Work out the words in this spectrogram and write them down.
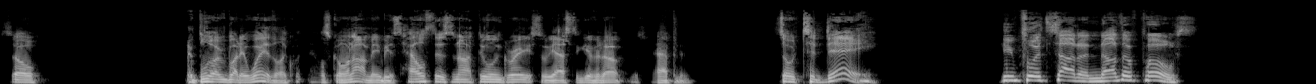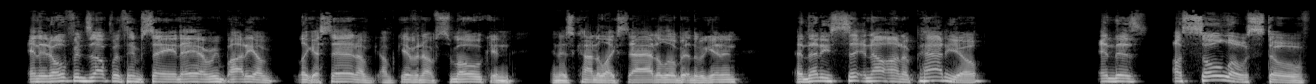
So it blew everybody away. They're like, what the hell's going on? Maybe his health is not doing great. So he has to give it up. What's happening? So today he puts out another post and it opens up with him saying, Hey, everybody, I'm, like I said, I'm, I'm giving up smoke and, and it's kind of like sad a little bit in the beginning. And then he's sitting out on a patio and there's a solo stove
